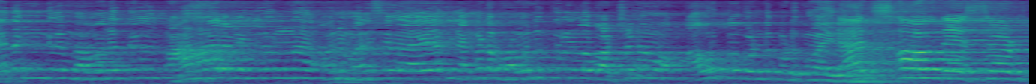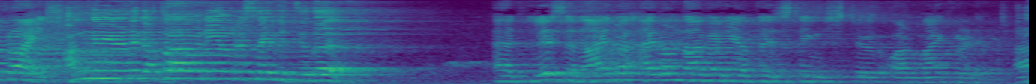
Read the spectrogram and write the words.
ഏതെങ്കിലും ഭവനത്തിൽ ആഹാരമില്ലെന്ന് അവന് മനസ്സിലായാൽ ഞങ്ങളുടെ ഭവനത്തിലുള്ള ഭക്ഷണം അവർക്ക് കൊണ്ട് കൊടുക്കുമായിരുന്നു That's how they served Christ. അങ്ങനെയാണ് കർത്താവിനെ അവർ സേവിച്ചത് And listen, I don't, I don't have any of these things to on my credit. ആ,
